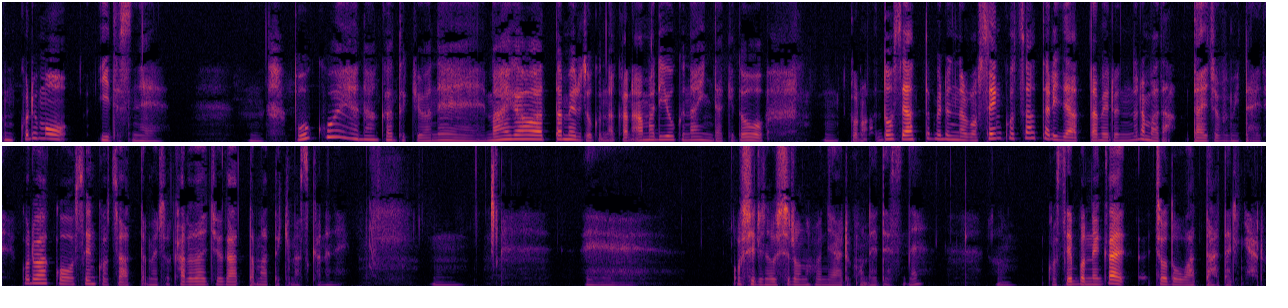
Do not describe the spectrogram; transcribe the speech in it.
うん、これもいいですね。膀胱炎やなんかの時はね、前側を温めるとこなかなかあまり良くないんだけど、このどうせ温めるなら仙骨あたりで温めるならまだ大丈夫みたいで。これはこう仙骨温めると体中が温まってきますからね。うん、えーお尻の後ろの方にある骨ですね。うん、こう背骨がちょうど終わったあたりにある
